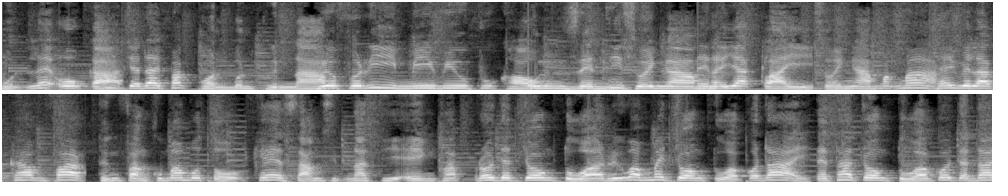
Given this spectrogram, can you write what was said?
มุทรและโอกาสที่จะได้พักผ่อนบนผืนน้ำเรือเฟอร์รี่มีวิวภูเขาอุนเซนที่สวยวยงามในระยะไกล สวยงามมากๆ ใช้เวลาข้ามฟากถึงฝั่งคุมาโมโตะแค่ 30 นาทีเองครับ เราจะจองตั๋วหรือว่าไม่จองตั๋วก็ได้ แต่ถ้าจองตั๋วก็จะได้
